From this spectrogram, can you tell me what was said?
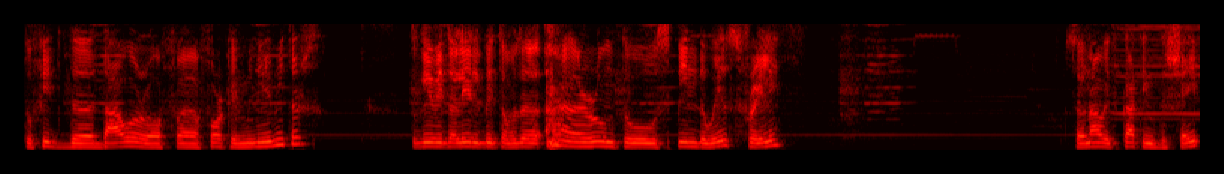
to fit the dowel of uh, 14 millimeters to give it a little bit of the room to spin the wheels freely. So now it's cutting the shape.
